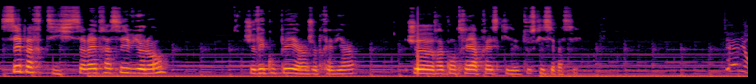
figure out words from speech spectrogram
C'est parti, ça va être assez violent. Je vais couper, hein, je préviens. Je raconterai après tout ce qui s'est passé. Daniel!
